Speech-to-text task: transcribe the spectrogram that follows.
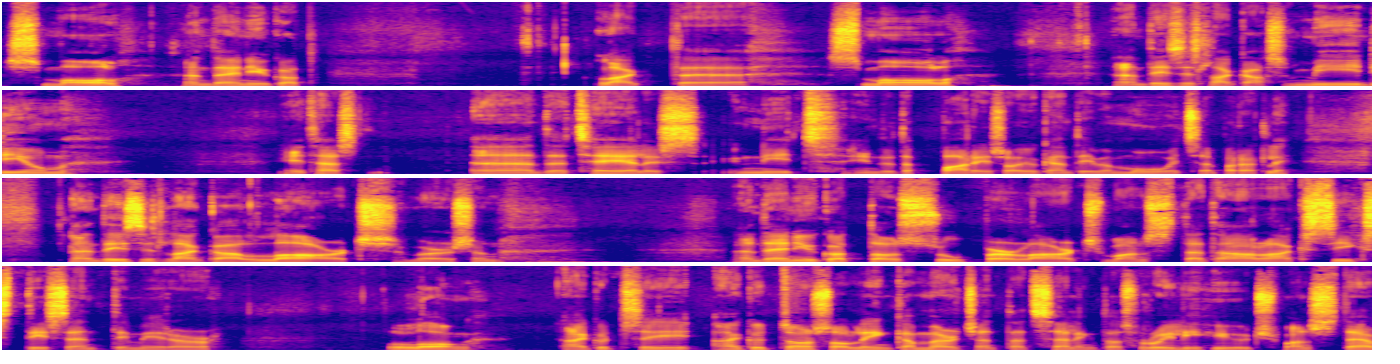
small, and then you got like the small, and this is like a medium. It has uh, the tail is knit into the body, so you can't even move it separately. And this is like a large version. And then you got those super large ones that are like 60 centimeter long. I could see I could also link a merchant that's selling those really huge ones. They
